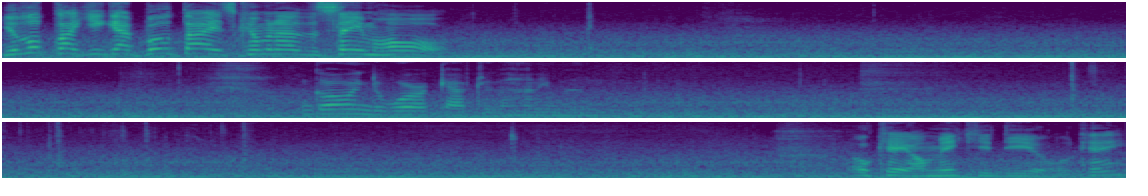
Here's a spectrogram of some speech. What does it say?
You look like you got both eyes coming out of the same hole. Going to work after the honeymoon. Okay, I'll make you a deal, okay?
